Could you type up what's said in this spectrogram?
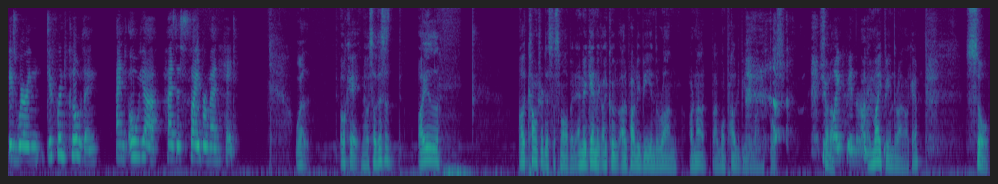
is wearing different clothing, and oh yeah, has a Cyberman head. Well, okay. No, so this is I'll I'll counter this a small bit, and again, like I could, I'll probably be in the wrong or not. I won't probably be in the wrong, but shut you up. might be in the I might be in the wrong, okay? So,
